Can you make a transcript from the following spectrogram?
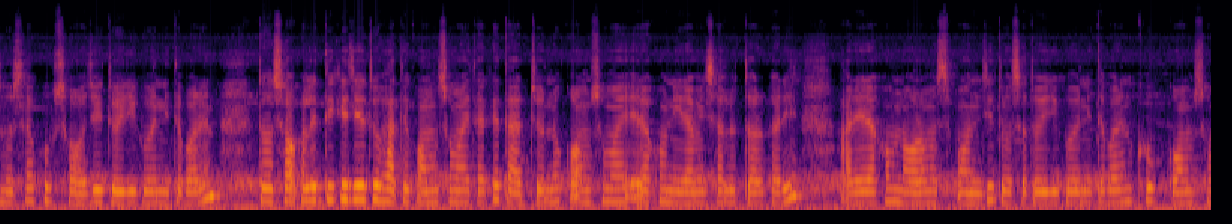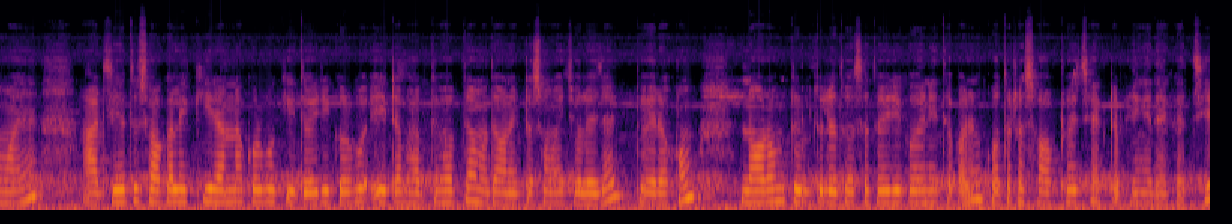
ধোসা খুব সহজেই তৈরি করে নিতে পারেন। তো সকালের দিকে যেহেতু হাতে কম সময় থাকে, তার জন্য কম সময় এরকম নিরামিষ আলুর তরকারি আর এরকম নরম স্পঞ্জি ধোসা তৈরি করে নিতে পারেন খুব কম সময়ে। আর যেহেতু সকালে কি রান্না করব, কি তৈরি করব, এটা ভাবতে ভাবতে আমাদের অনেকটা সময় চলে যায়। তো এরকম নরম তুলতুলে ধোসা তৈরি করে নিতে পারেন। কতটা সফট হয়েছে একটা ভেঙে দেখাচ্ছি।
